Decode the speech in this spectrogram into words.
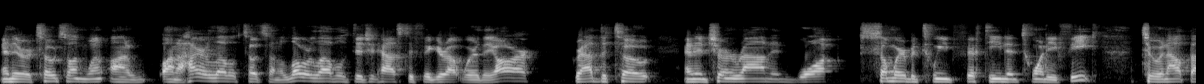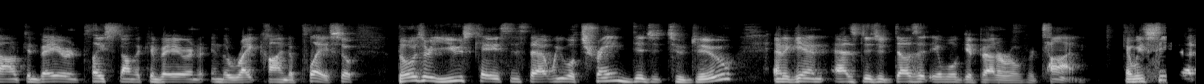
and there are totes on one on on a higher level, totes on a lower level. Digit has to figure out where they are, grab the tote, and then turn around and walk somewhere between 15 and 20 feet to an outbound conveyor and place it on the conveyor in, in the right kind of place. So those are use cases that we will train Digit to do. And again, as Digit does it, it will get better over time. And we've seen that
